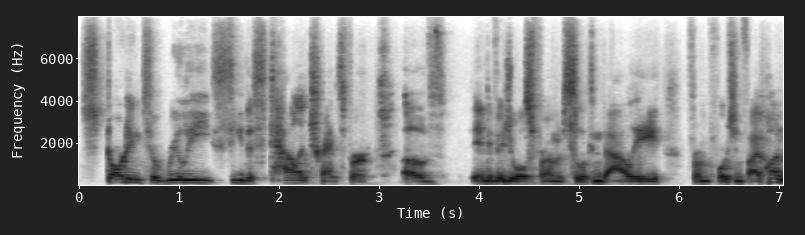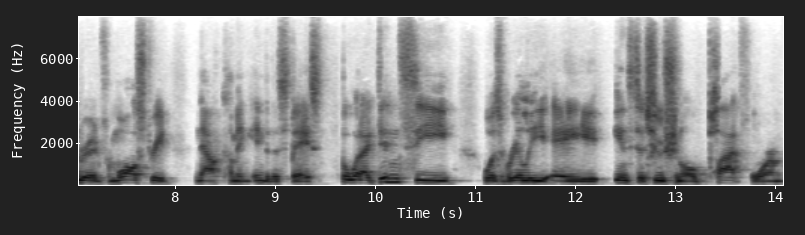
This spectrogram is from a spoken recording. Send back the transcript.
starting to really see this talent transfer of individuals from Silicon Valley, from Fortune 500, from Wall Street now coming into the space. But what I didn't see was really a institutional platform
